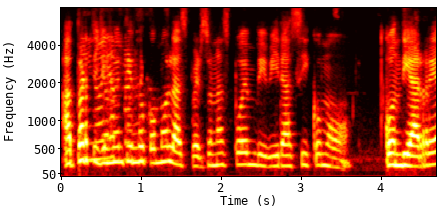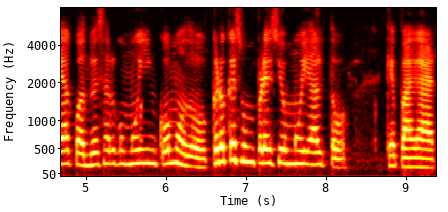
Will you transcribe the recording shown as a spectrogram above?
Aparte, yo no entiendo cómo las personas pueden vivir así como con diarrea cuando es algo muy incómodo. Creo que es un precio muy alto que pagar.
